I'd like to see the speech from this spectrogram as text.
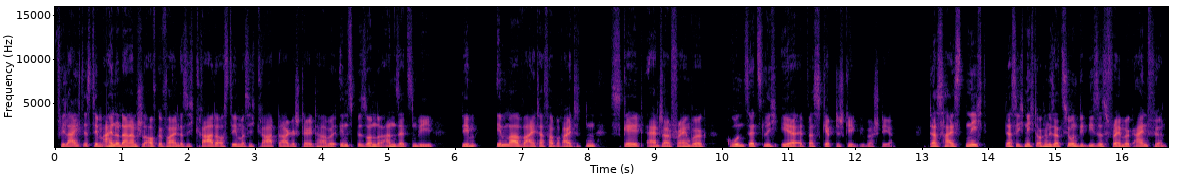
Vielleicht ist dem einen oder anderen schon aufgefallen, dass ich gerade aus dem, was ich gerade dargestellt habe, insbesondere Ansätzen wie dem immer weiter verbreiteten Scaled Agile Framework grundsätzlich eher etwas skeptisch gegenüberstehe. Das heißt nicht, dass ich nicht Organisationen, die dieses Framework einführen,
